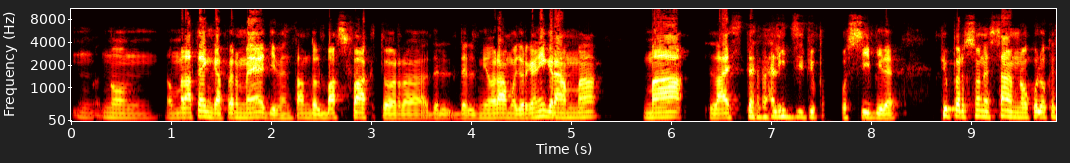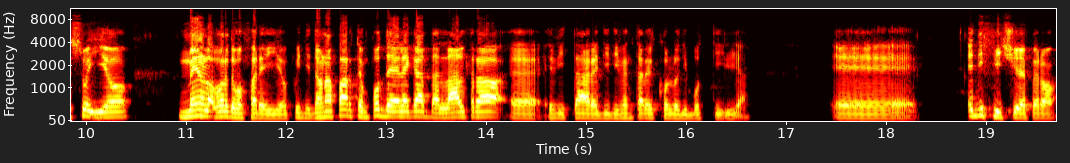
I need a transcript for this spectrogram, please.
non, non me la tenga per me diventando il bus factor del, del mio ramo di organigramma, ma la esternalizzi il più possibile. Più persone sanno quello che so io, meno lavoro devo fare io. Quindi da una parte un po' delega, dall'altra eh, evitare di diventare il collo di bottiglia. E... È difficile però,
